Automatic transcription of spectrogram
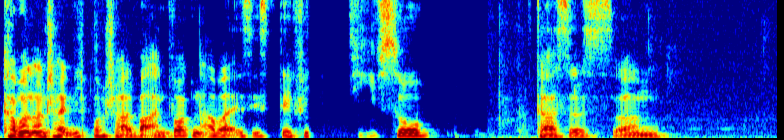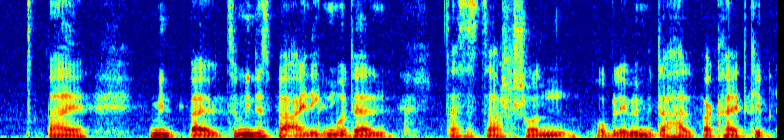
kann man anscheinend nicht pauschal beantworten, aber es ist definitiv so, dass es ähm, bei, bei, zumindest bei einigen Modellen, dass es da schon Probleme mit der Haltbarkeit gibt,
